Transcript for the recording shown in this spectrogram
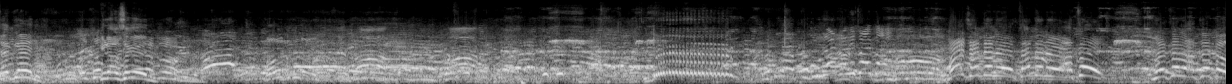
দেখেন কিনা সেকেন্ড হ্যাঁ সাঁতারে সাঁতারে আছে। তো?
